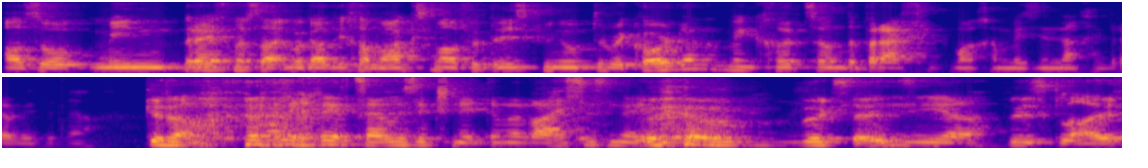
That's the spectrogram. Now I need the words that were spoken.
Also, mein Rechner sagt mir gerade, ich kann maximal für 30 Minuten recorden. Wir eine kurze Unterbrechung machen, wir sind nachher gerade wieder da. Genau. Vielleicht wird es auch rausgeschnitten, man weiß es nicht. wir sehen es. ja. Bis gleich.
